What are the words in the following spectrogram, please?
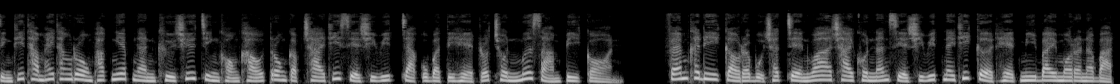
สิ่งที่ทำให้ทั้งโรงพักเงียบงันคือชื่อจริงของเขาตรงกับชายที่เสียชีวิตจากอุบัติเหตุรถชนเมื่อ3ปีก่อน แฟ้มคดีเก่าระบุชัดเจนว่าชายคนนั้นเสียชีวิตในที่เกิดเหตุมีใบมรณบัตร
